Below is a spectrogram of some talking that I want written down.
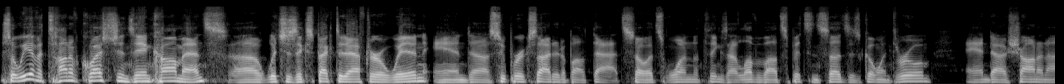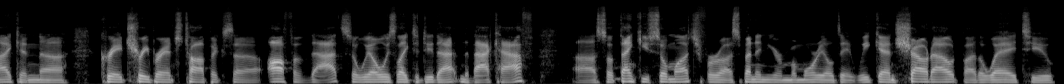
So we have a ton of questions and comments, uh, which is expected after a win, and uh, super excited about that. So it's one of the things I love about Spits and Suds is going through them, and uh, Sean and I can uh, create tree branch topics uh, off of that. So we always like to do that in the back half. Uh, so thank you so much for spending your Memorial Day weekend. Shout out, by the way, to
